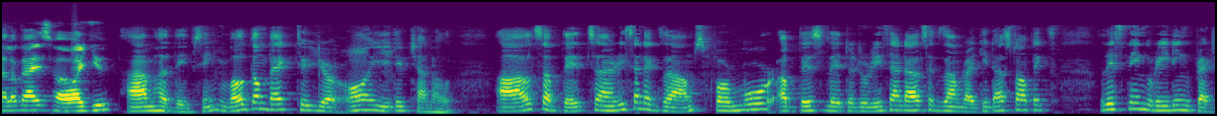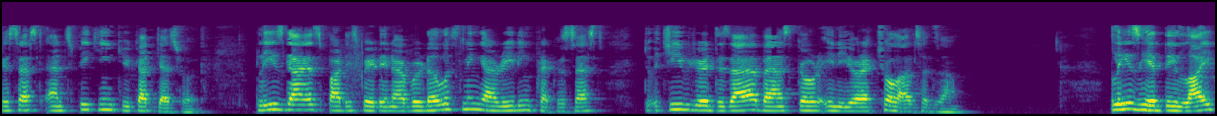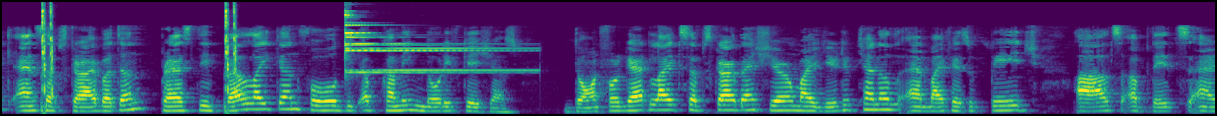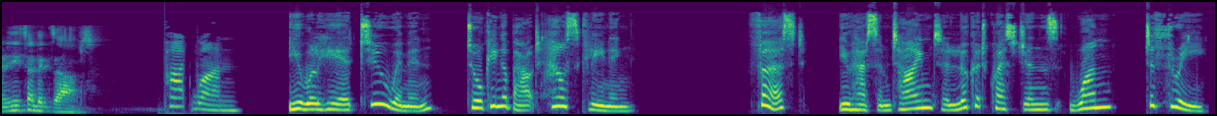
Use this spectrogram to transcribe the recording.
Hello guys, how are you? I'm Hardeep Singh. Welcome back to your own YouTube channel. Uh, IELTS updates and recent exams. For more updates related to recent IELTS exam writing test topics, listening, reading, practice test, and speaking, got guesswork. Please guys participate in everyday listening and reading practice test to achieve your desired band score in your actual IELTS exam. Please hit the like and subscribe button. Press the bell icon for the upcoming notifications. Don't forget like, subscribe and share my YouTube channel and my Facebook page, IELTS updates and recent exams. Part 1. You will hear two women talking about house cleaning. First, you have some time to look at questions 1 to 3.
